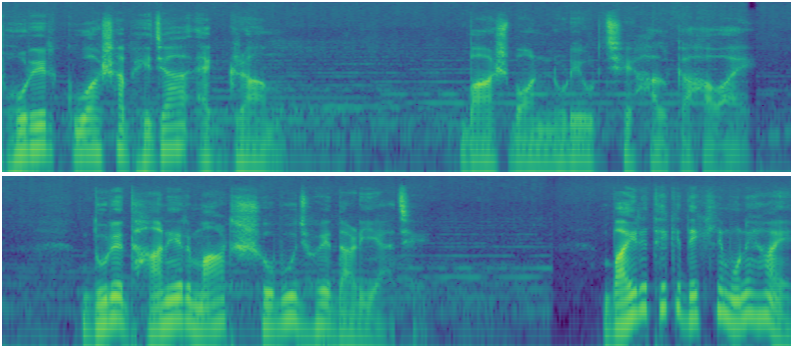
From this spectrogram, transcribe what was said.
ভোরের কুয়াশা ভেজা এক গ্রাম। বাঁশবন নড়ে উঠছে হালকা হাওয়ায়। দূরে ধানের মাঠ সবুজ হয়ে দাঁড়িয়ে আছে। বাইরে থেকে দেখলে মনে হয়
